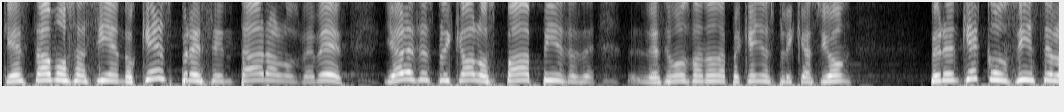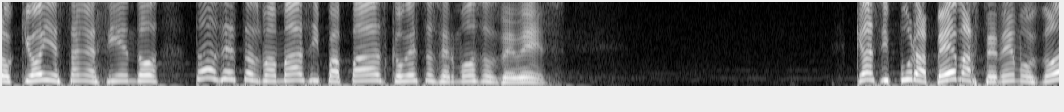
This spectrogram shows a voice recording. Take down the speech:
¿Qué estamos haciendo? ¿Qué es presentar a los bebés? Ya les he explicado a los papis, les hemos mandado una pequeña explicación. Pero ¿en qué consiste lo que hoy están haciendo todas estas mamás y papás con estos hermosos bebés? Casi pura bebas tenemos, ¿no?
